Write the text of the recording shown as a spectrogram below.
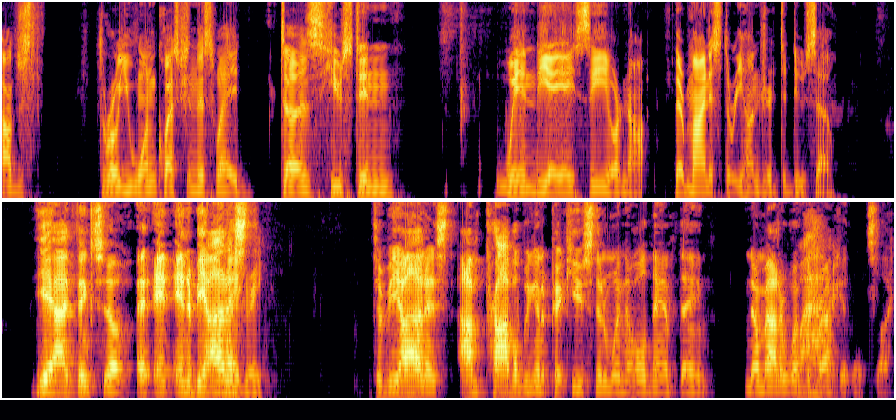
I'll just throw you one question this way: Does Houston win the AAC or not. They're minus 300 to do so. Yeah, I think so. And, and, and to be honest, I agree. To be honest, I'm probably going to pick Houston and win the whole damn thing, no matter what wow. the bracket looks like.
